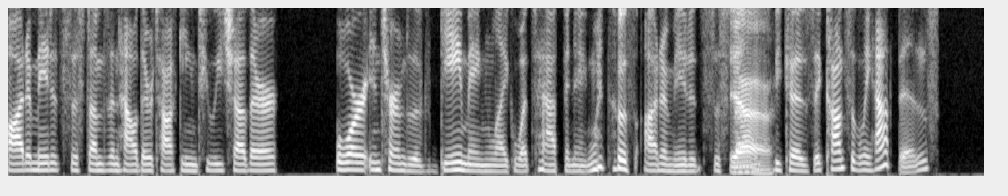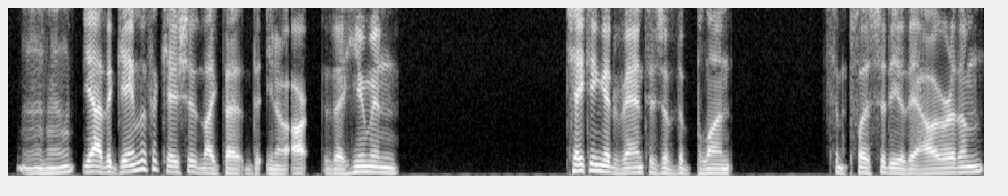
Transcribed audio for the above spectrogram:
automated systems and how they're talking to each other or in terms of gaming like what's happening with those automated systems yeah. because it constantly happens mm-hmm. yeah the gamification like the, the you know our, the human taking advantage of the blunt simplicity of the algorithm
